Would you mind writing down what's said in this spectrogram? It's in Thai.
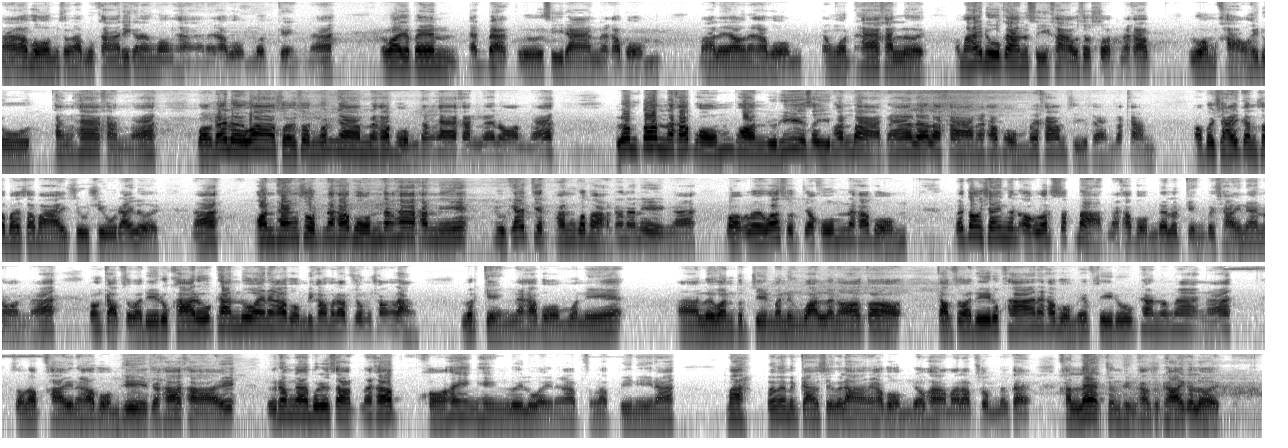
มาครับผมสำหรับลูกค้าที่กำลังมองหานะครับผมรถเก่งนะ ไม่ว่าจะเป็นแฮชแบ็กหรือซีดานนะครับผมมาแล้วนะครับผมทั้งหมด 5 คันเลย เอามาให้ดูกันสีขาวสดๆนะครับ รวมขาวให้ดูทั้ง 5 คันนะ บอกได้เลยว่าสวยสดงดงามนะครับผมทั้ง 5 คันแน่นอนนะ เริ่มต้นนะครับผมผ่อนอยู่ที่ 4,000 บาทนะ และราคานะครับผมไม่ข้าม 4 0 0 0 0 0สักคัน เอาไปใช้กันสบายๆชิวๆได้เลยนะ ผ่อนแพงสุดนะครับผมทั้ง 5 คันนี้อยู่แค่ 7,000 กว่าบาทเท่านั้นเองนะบอกเลยว่าสุดจะคุ้มนะครับผมไม่ต้องใช้เงินออกรถสักบาทนะครับผมได้รถเก๋งไปใช้แน่นอนนะต้องกลับสวัสดีลูกค้าทุกท่านด้วยนะครับผมที่เข้ามารับชมช่องหลังรถเก๋งนะครับผมวันนี้เลยวันตรุษจีนมา 1 วันแล้วเนาะก็กลับสวัสดีลูกค้านะครับผม FC ทุกท่านมากๆนะสำหรับใครนะครับผมที่จะค้าขายหรือทำงานบริษัทนะครับ ขอให้เฮงๆรวยๆนะครับสำหรับปีนี้นะ มาเพื่อไม่เป็นการเสียเวลานะครับผมเดี๋ยวพามารับชมตั้งแต่คันแรกจนถึงคันสุดท้ายกันเลย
